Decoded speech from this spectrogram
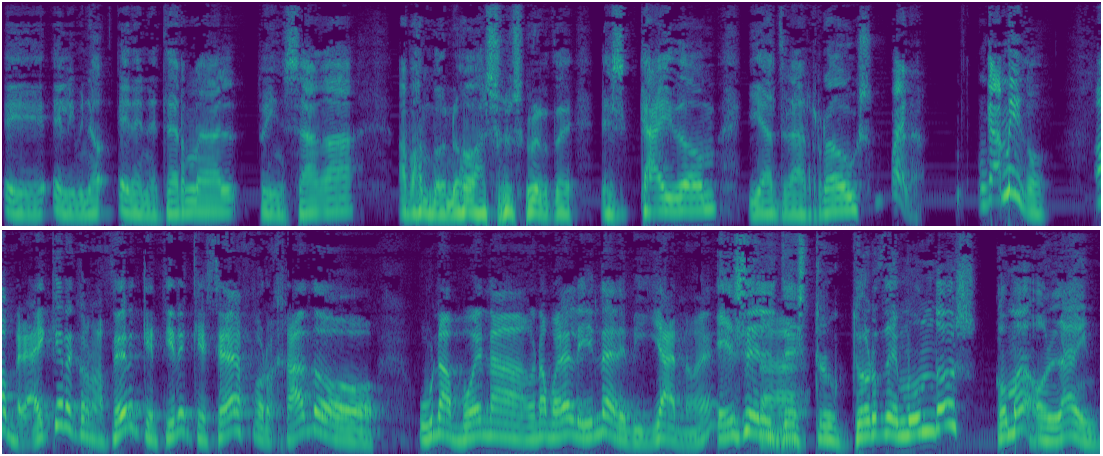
eh, eliminó Eden Eternal, Twin Saga, abandonó a su suerte Skydom y Atlas Rose. Bueno, amigo. Hombre, hay que reconocer que tiene que se ha forjado una buena, una buena leyenda de villano, ¿eh? Es el O sea, destructor de mundos, coma, online.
